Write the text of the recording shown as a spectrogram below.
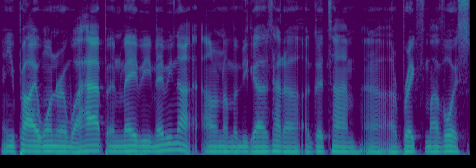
And you're probably wondering what happened. Maybe, maybe not. I don't know. Maybe you guys had a, a good time, uh, a break from my voice.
